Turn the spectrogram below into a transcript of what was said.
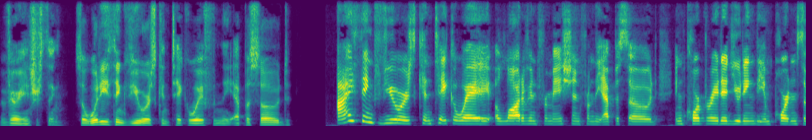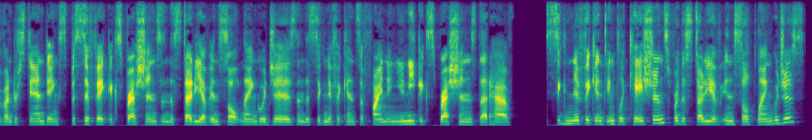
Very interesting. So, what do you think viewers can take away from the episode? I think viewers can take away a lot of information from the episode, incorporated using the importance of understanding specific expressions in the study of insult languages and the significance of finding unique expressions that have significant implications for the study of insult languages.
